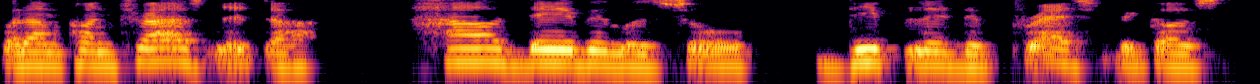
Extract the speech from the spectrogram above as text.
but I'm contrasting it to how David was so deeply depressed because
